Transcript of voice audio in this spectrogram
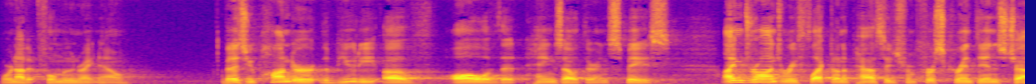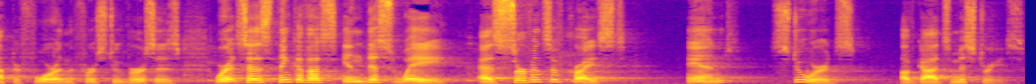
We're not at full moon right now. But as you ponder the beauty of all of that hangs out there in space, I'm drawn to reflect on a passage from 1 Corinthians chapter 4 in the first two verses where it says, Think of us in this way as servants of Christ and stewards of God's mysteries.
